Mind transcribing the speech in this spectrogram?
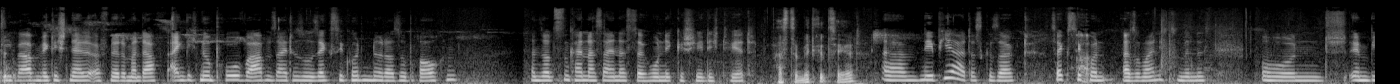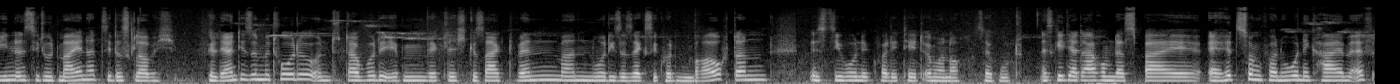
die Waben wirklich schnell öffnet. Und man darf eigentlich nur pro Wabenseite so sechs Sekunden oder so brauchen. Ansonsten kann das sein, dass der Honig geschädigt wird. Hast du mitgezählt? Ähm, nee, Pia hat das gesagt. Sechs ah. Sekunden, ah. also meine ich zumindest. Und im Bieneninstitut Mayen hat sie das, glaube ich, gelernt, diese Methode. Und da wurde eben wirklich gesagt, wenn man nur diese sechs Sekunden braucht, dann ist die Honigqualität immer noch sehr gut. Es geht ja darum, dass bei Erhitzung von Honig HMF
